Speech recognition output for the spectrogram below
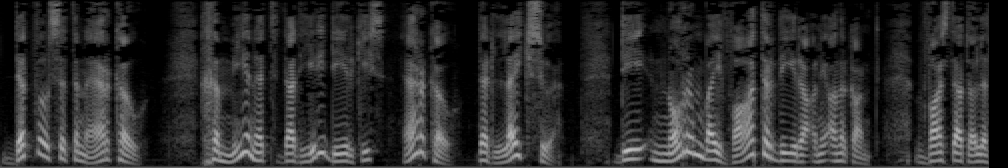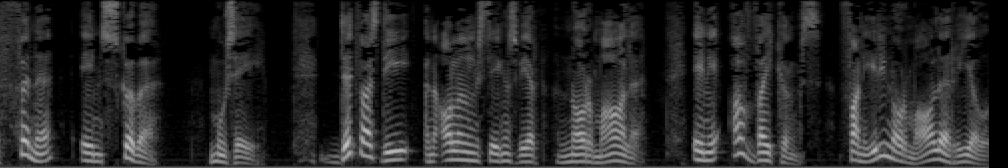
dikwels sit en herkou, gemeen het dat hierdie diertjies herkou. Dit lyk so. Die norm by waterdiere aan die ander kant was dat hulle vinne en skubbe moes hê. Dit was die in aanhalingstekens weer normale en die afwykings van hierdie normale reël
